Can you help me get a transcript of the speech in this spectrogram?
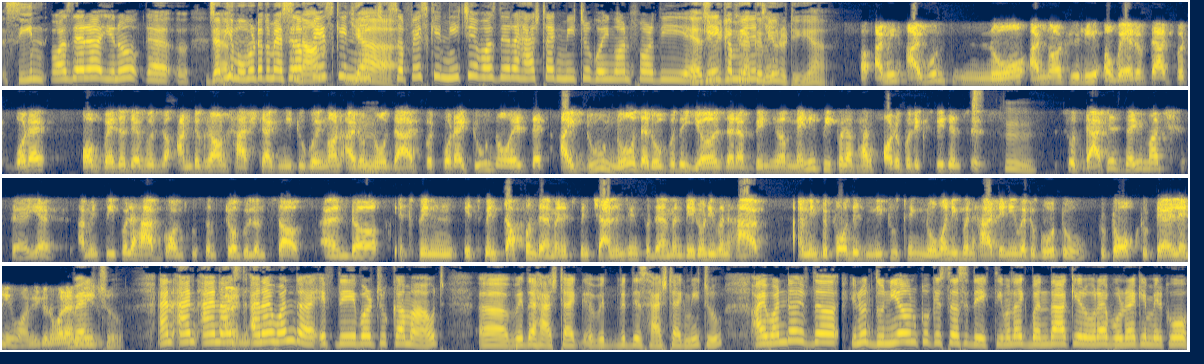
seen was there you know जब ये मोमेंट हो तो मैं ऐसे नाम सरफेस के नीचे सरफेस के नीचे was there a hashtag me too going on for the gay community या Uh, I mean, I wouldn't know. I'm not really aware of that. But what I, of whether there was an underground hashtag Me Too going on, I don't know that. But what I do know is that I do know that over the years that I've been here, many people have had horrible experiences. Hmm. So that is very much there. Yes, I mean people have gone through some turbulent stuff, and uh, it's been it's been tough on them, and it's been challenging for them, and they don't even have. I mean, before this Me Too thing, no one even had anywhere to go to to talk to tell anyone. You know what I Very mean? Very true. And and and and I And- I wonder if they were to come out uh, with the hashtag with with this hashtag Me Too. I wonder if the you know दुनिया उनको किस तरह से देखती है मतलब एक बंदा आके रो रहा है बोल रहा है कि मेरे को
